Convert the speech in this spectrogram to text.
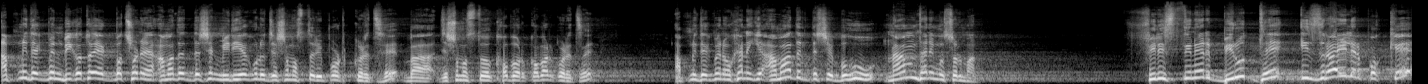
আপনি দেখবেন বিগত এক বছরে আমাদের দেশের মিডিয়াগুলো যে সমস্ত রিপোর্ট করেছে বা যে সমস্ত খবর কভার করেছে, আপনি দেখবেন ওখানে গিয়ে আমাদের দেশে বহু নামধারী মুসলমান ফিলিস্তিনের বিরুদ্ধে ইসরায়েলের পক্ষে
